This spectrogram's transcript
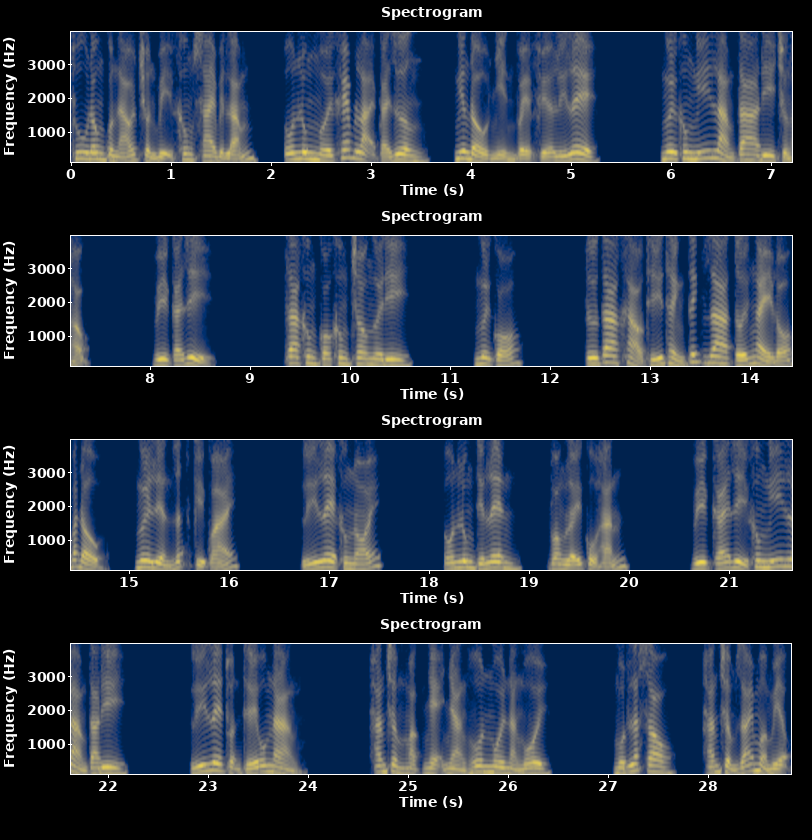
Thu đông quần áo chuẩn bị không sai biệt lắm, ôn lung mới khép lại cái giường, nghiêng đầu nhìn về phía Lý Lê. Ngươi không nghĩ làm ta đi trường học. Vì cái gì? Ta không có không cho ngươi đi. Ngươi có. Từ ta khảo thí thành tích ra tới ngày đó bắt đầu, ngươi liền rất kỳ quái. Lý Lê không nói. Ôn lung tiến lên, vòng lấy cổ hắn. Vì cái gì không nghĩ làm ta đi. Lý Lê thuận thế ôm nàng. Hắn trầm mặc nhẹ nhàng hôn môi nàng ngôi. Một lát sau, hắn chậm rãi mở miệng.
